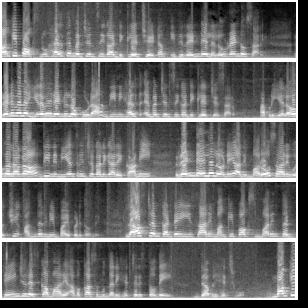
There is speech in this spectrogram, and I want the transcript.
మంకీపాక్స్ను హెల్త్ ఎమర్జెన్సీగా డిక్లేర్ చేయటం ఇది రెండేళ్ళలో రెండోసారి. రెండు వేల ఇరవై రెండులో కూడా దీన్ని హెల్త్ ఎమర్జెన్సీగా డిక్లేర్ చేశారు. అప్పుడు ఎలాగలాగా దీన్ని నియంత్రించగలిగారే కానీ రెండేళ్ళలోనే అది మరోసారి వచ్చి అందరినీ భయపెడుతోంది. లాస్ట్ టైం కంటే ఈసారి మంకీ పాక్స్ మరింత డేంజరస్గా మారే అవకాశం ఉందని హెచ్చరిస్తోంది డబ్ల్యూహెచ్ఓ మంకీ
